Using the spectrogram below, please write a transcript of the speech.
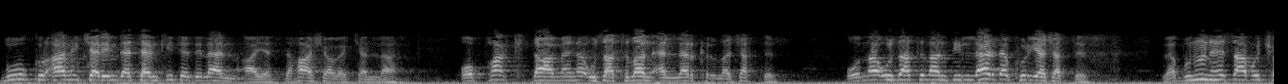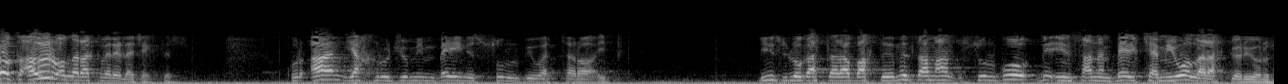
Bu Kur'an-ı Kerim'de tenkit edilen ayette haşa ve kella. O pak damene uzatılan eller kırılacaktır. Ona uzatılan diller de kuruyacaktır. Ve bunun hesabı çok ağır olarak verilecektir. Kur'an yahrucu min beyni sulbi ve teraib. Biz lügatlara baktığımız zaman sulbu bir insanın bel kemiği olarak görüyoruz.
